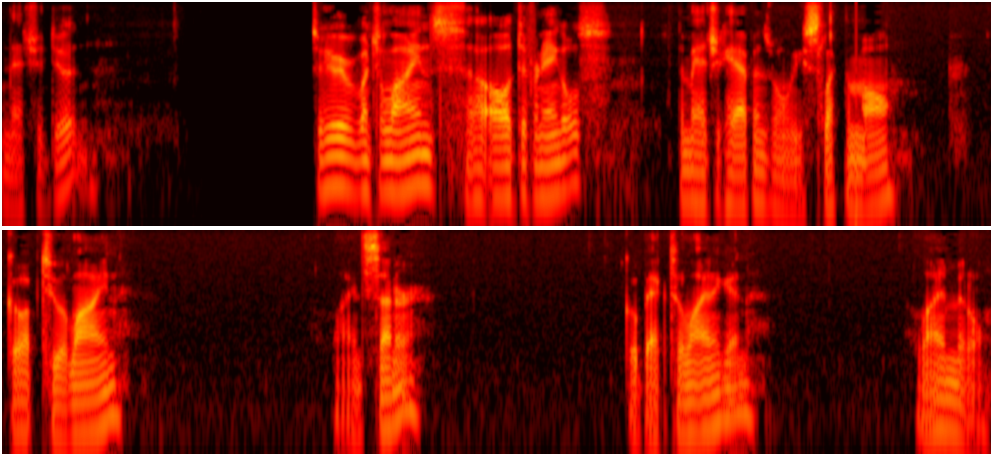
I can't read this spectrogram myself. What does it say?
And that should do it. So here we have a bunch of lines, uh, all at different angles. The magic happens when we select them all. Go up to align, line center, go back to line again, line middle.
